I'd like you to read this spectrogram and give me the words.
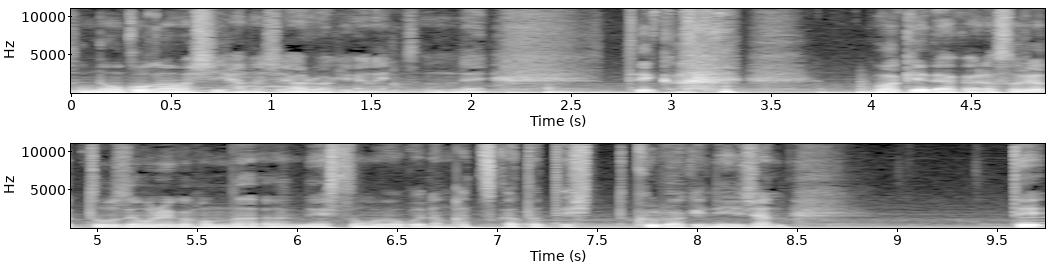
そんなおこがましい話あるわけがない。そのねてか わけだからそれは当然俺がこんなね質問箱なんか使ったって来るわけねえじゃんって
